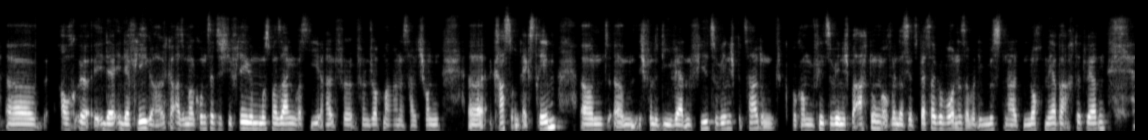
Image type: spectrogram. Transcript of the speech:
Äh, auch äh, in, der, in der Pflege halt. Also mal grundsätzlich die Pflege, muss man sagen, was die halt für, für einen Job machen, ist halt schon äh, krass und extrem. Und ähm, ich finde, die werden viel zu wenig bezahlt und bekommen viel zu wenig Beachtung, auch wenn das jetzt besser geworden ist, aber die müssten halt noch mehr beachtet werden.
